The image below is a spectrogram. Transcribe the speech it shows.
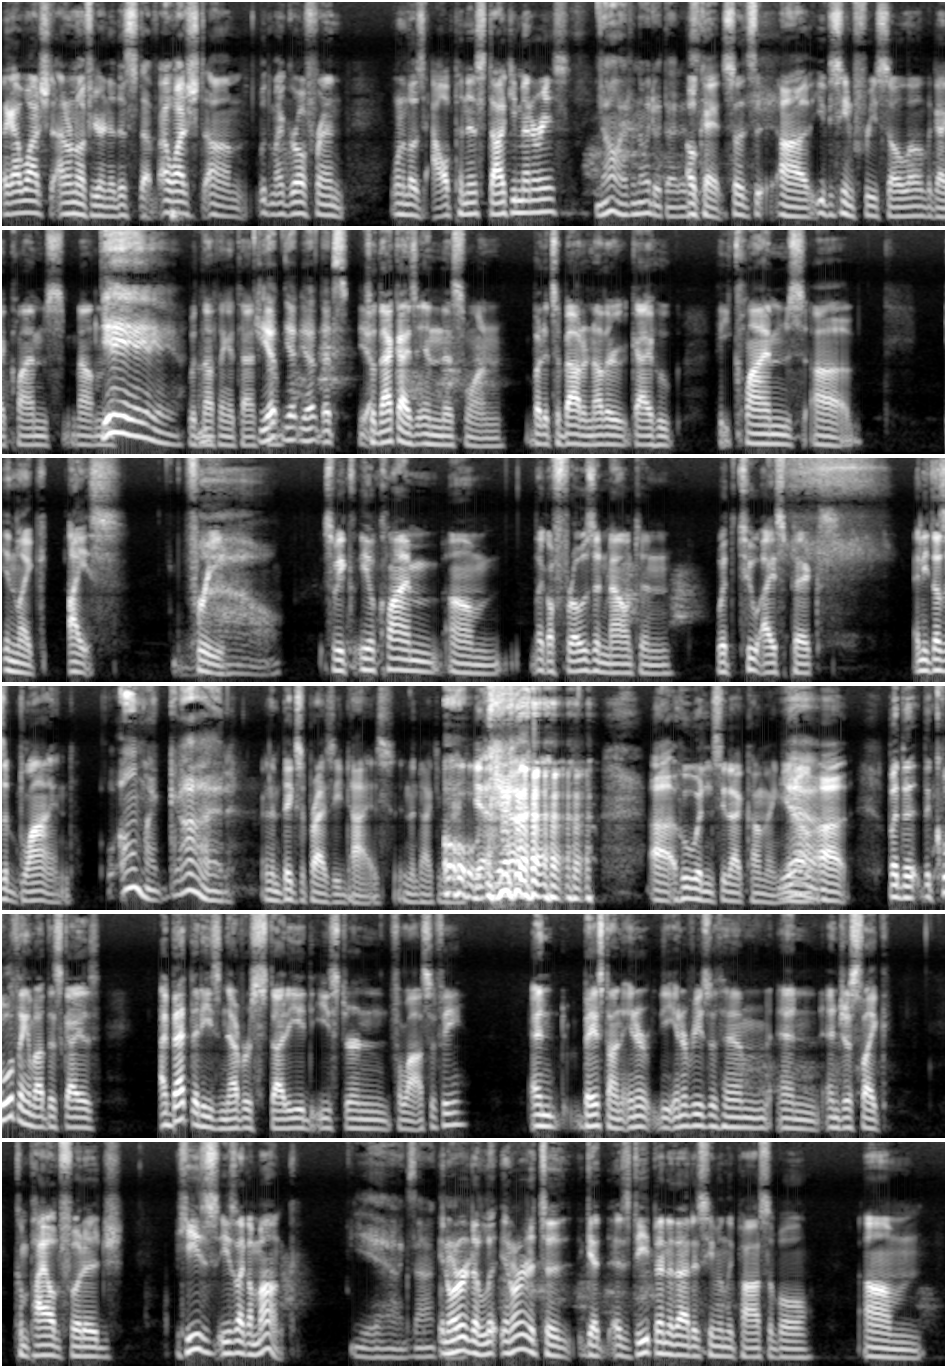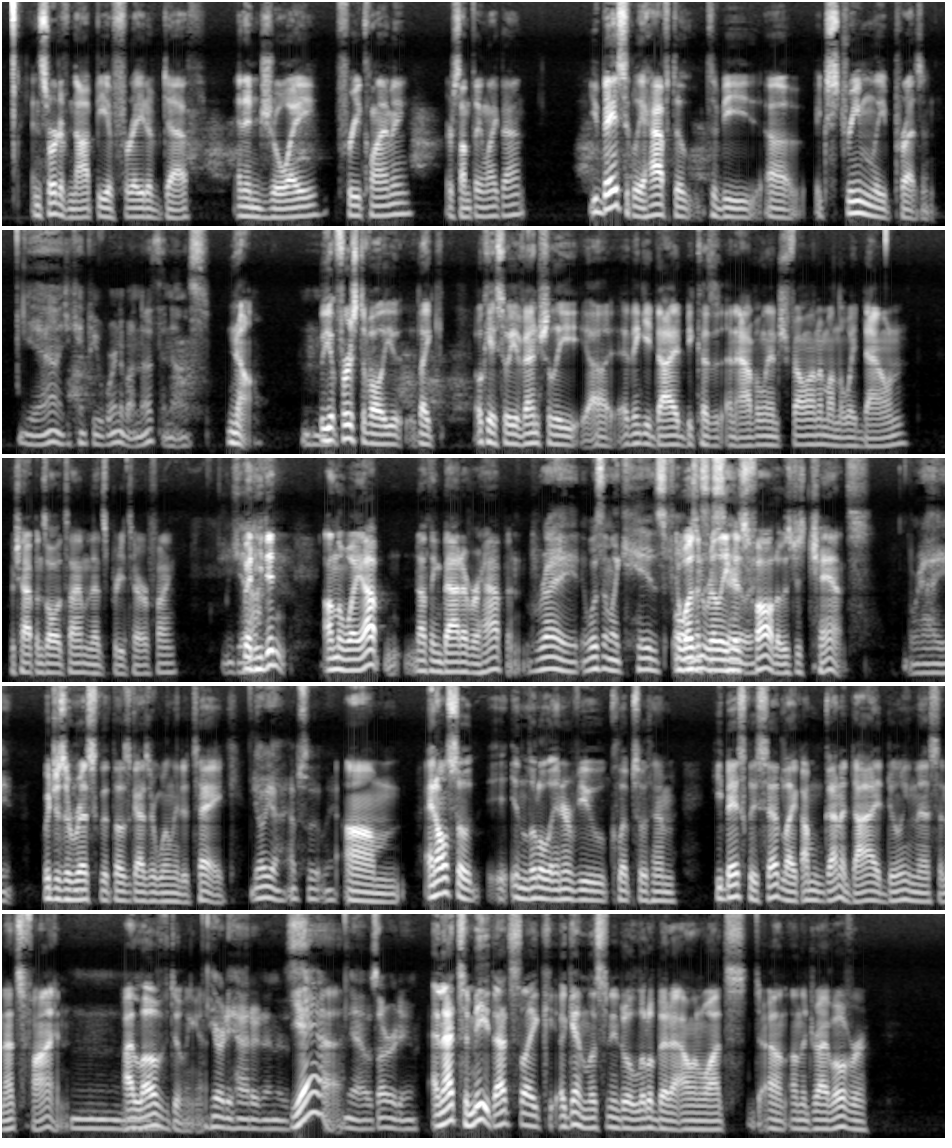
Like I watched. I don't know if you're into this stuff. I watched um with my girlfriend one of those alpinist documentaries. No, I have no idea what that is. Okay, so it's uh you've seen Free Solo. The guy climbs mountains Yeah, yeah, yeah, yeah, yeah. with Uh-huh. nothing attached. Yep, to him. yep, yep. That's yeah. So that guy's in this one, but it's about another guy who he climbs uh in like ice free. Wow. So he he'll climb um like a frozen mountain with two ice picks, and he does it blind. Oh my god. And then big surprise, he dies in the documentary. Oh, yeah. uh, who wouldn't see that coming? You know? Yeah. Uh, but the the cool thing about this guy is, I bet that he's never studied Eastern philosophy, and based on inter- the interviews with him and and just like compiled footage, he's he's like a monk. Yeah, exactly. In order to li- in order to get as deep into that as humanly possible, um, and sort of not be afraid of death and enjoy free climbing or something like that, you basically have to to be uh, extremely present. Yeah, you can't be worrying about nothing else. No, Mhm. You- first of all, you like okay, so he eventually, uh, I think he died because an avalanche fell on him on the way down, which happens all the time. and That's pretty terrifying. Yeah. But he didn't. On the way up, nothing bad ever happened. Right. It wasn't like his fault. It wasn't really his fault. It was just chance, Right. Which is a risk that those guys are willing to take. Oh yeah, absolutely. Um, and also in little interview clips with him, he basically said like, "I'm gonna die doing this, and that's fine. I Mm. love doing it." He already had it in his. Yeah, Yeah, it was already. and that to me, that's like again listening to a little bit of Alan Watts on, on the drive over.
